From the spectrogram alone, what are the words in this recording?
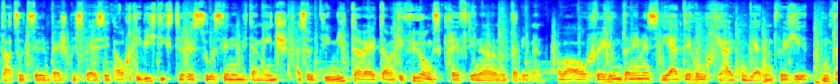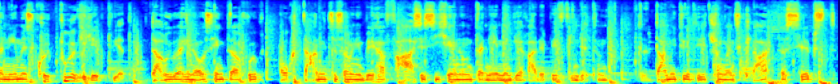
Dazu zählen beispielsweise auch die wichtigste Ressource, nämlich der Mensch, also die Mitarbeiter und die Führungskräfte in einem Unternehmen. Aber auch welche Unternehmenswerte hochgehalten werden und welche Unternehmenskultur gelebt wird. Darüber hinaus hängt der Erfolg auch damit zusammen, in welcher Phase sich ein Unternehmen gerade befindet. Und damit wird jetzt schon ganz klar, dass selbst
